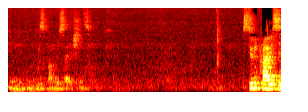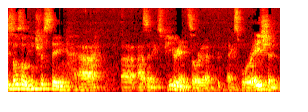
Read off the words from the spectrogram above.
in, in these conversations. Student privacy is also interesting uh, uh, as an experience or an exploration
